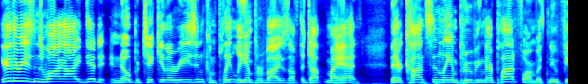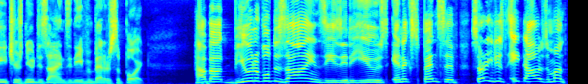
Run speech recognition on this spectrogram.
Here are the reasons why I did it. In no particular reason, completely improvised off the top of my head. They're constantly improving their platform with new features, new designs, and even better support. How about beautiful designs, easy to use, inexpensive, starting at just $8 a month?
